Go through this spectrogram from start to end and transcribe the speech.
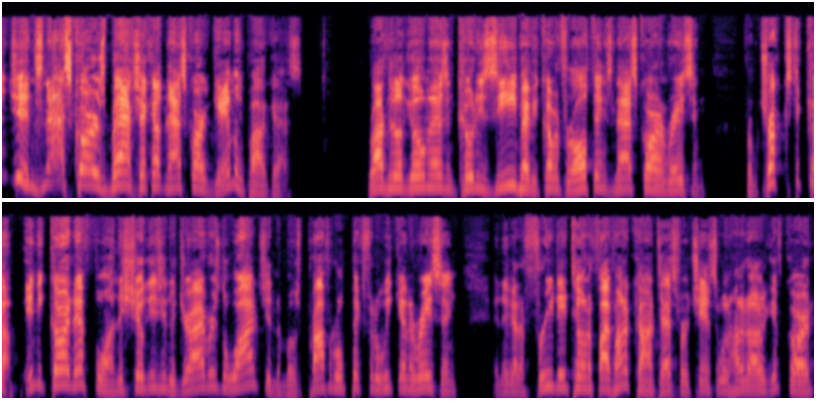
engines. NASCAR is back. Check out NASCAR Gambling Podcast. Rod Villagomez and Cody Zeeb have you covered for all things NASCAR and racing. From trucks to cup, IndyCar and F1. This show gives you the drivers to watch and the most profitable picks for the weekend of racing. And they got a free Daytona 500 contest for a chance to win a $100 gift card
